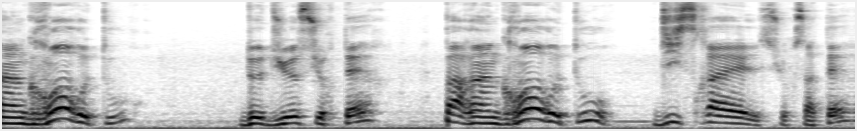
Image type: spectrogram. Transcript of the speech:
un grand retour de Dieu sur terre, par un grand retour d'Israël sur sa terre,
